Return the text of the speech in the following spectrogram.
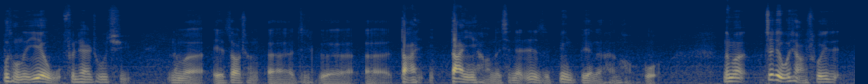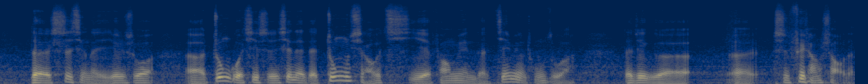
不同的业务分拆出去，那么也造成呃这个呃大大银行的现在日子并不见得很好过。那么这里我想说一的事情呢，也就是说，呃，中国其实现在在中小企业方面的兼并重组啊的这个呃是非常少的。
